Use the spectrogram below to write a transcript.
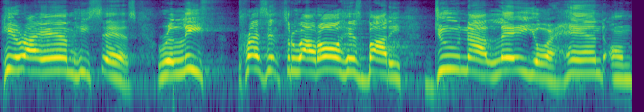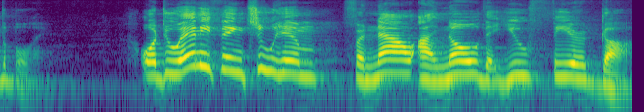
Here I am, he says, relief present throughout all his body. Do not lay your hand on the boy or do anything to him, for now I know that you fear God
